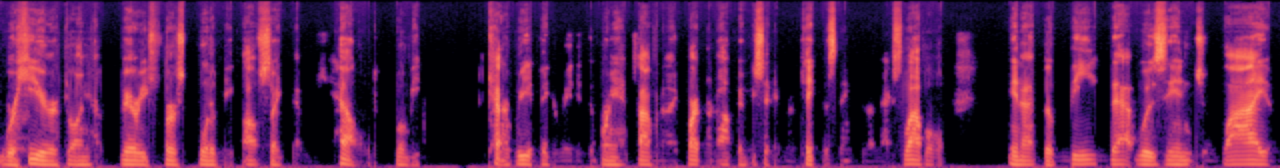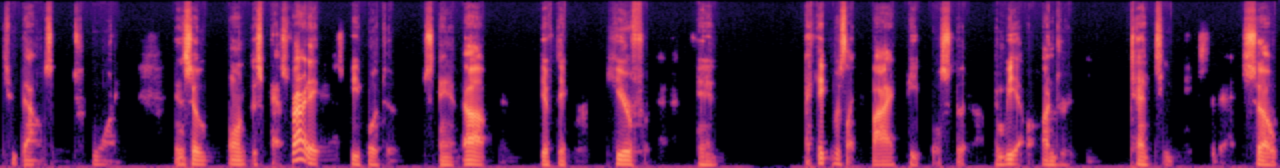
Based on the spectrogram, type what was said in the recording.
were here during the very first quarterly offsite that we held when we kind of reinvigorated the brand. Tom and I partnered up and we said, we're going to take this thing to the next level. And I believe that was in July of 2020. And so on this past Friday, I asked people to stand up and if they were here for that. And I think it was like five people stood up, and we have 110 teammates today. So,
